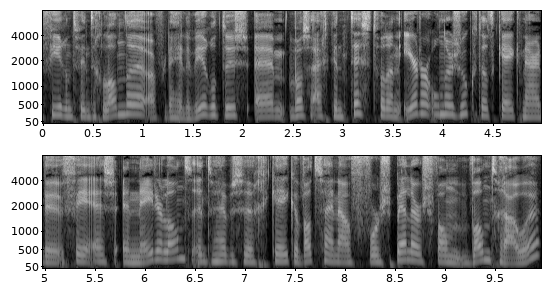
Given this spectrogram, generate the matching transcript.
24 landen, over de hele wereld dus, ehm, was eigenlijk een test van een eerder onderzoek. Dat keek naar de VS en Nederland. En toen hebben ze gekeken wat zijn nou voorspellers van wantrouwen.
